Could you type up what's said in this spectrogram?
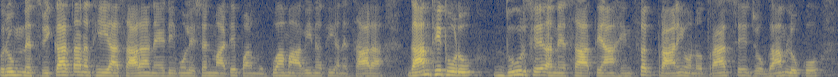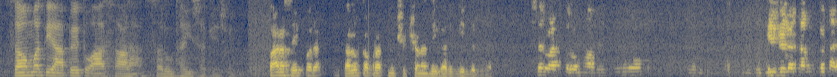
રૂમને સ્વીકારતા નથી. આ શાળાને ડિમોલેશન માટે પણ મૂકવામાં આવી નથી અને શાળા ગામથી થોડું દૂર છે અને સા ત્યાં હિંસક પ્રાણીઓનો ત્રાસ છે. જો ગામ લોકો સહમતિ આપે તો આ શાળા શરૂ થઈ શકે છે. પારસ એકપર તાલુકા પ્રાથમિક શિક્ષણ અધિકારી ગીર સર વાત કરવામાં આવે તો ગીરગઢડા તાલુકાના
